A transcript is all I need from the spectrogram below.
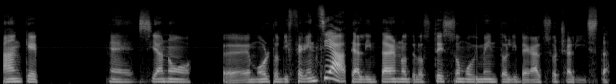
anche eh, siano eh, molto differenziate all'interno dello stesso movimento liberal socialista.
